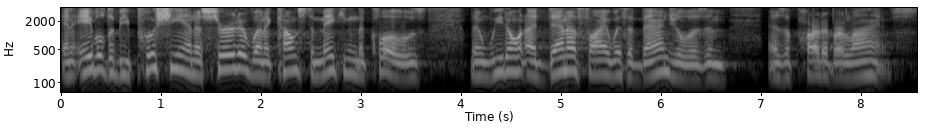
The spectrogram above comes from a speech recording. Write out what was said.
and able to be pushy and assertive when it comes to making the close, then we don't identify with evangelism as a part of our lives.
